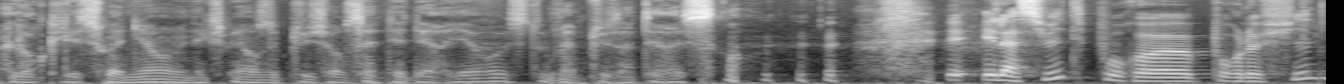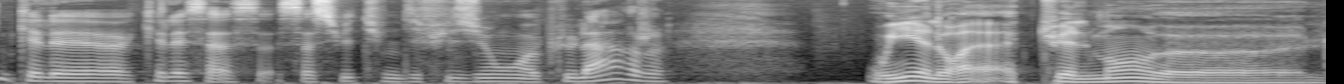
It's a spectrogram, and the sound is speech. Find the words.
Alors que les soignants ont une expérience de plusieurs années derrière c'est tout de même plus intéressant. et, la suite pour, euh, pour le film, quelle est, quelle est sa, sa, suite? Une diffusion euh, plus large? Oui, alors actuellement, euh, le,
